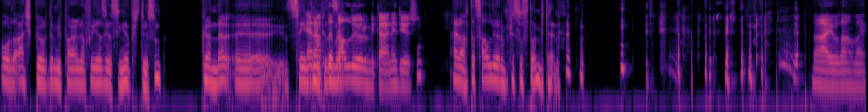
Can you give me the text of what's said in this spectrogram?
Orada aşk gördüğüm bir paragrafı yazıyorsun. Yapıştırıyorsun. Gönder. Her sevdiğin hafta kıza- sallıyorum bir tane diyorsun. her hafta sallıyorum Füsus'tan bir tane. Vay ulan vay.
